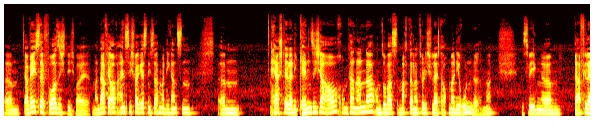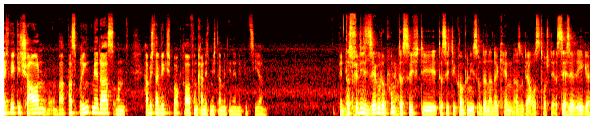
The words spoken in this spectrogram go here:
ähm, da wäre ich sehr vorsichtig, weil man darf ja auch eins nicht vergessen, ich sag mal, die ganzen ähm, Hersteller, die kennen sich ja auch untereinander und sowas macht dann natürlich vielleicht auch mal die Runde. Ne? Deswegen ähm, da vielleicht wirklich schauen, was bringt mir das und habe ich da wirklich Bock drauf und kann ich mich damit identifizieren. Find das finde ich ein sehr guter Punkt, ja. dass sich die, dass sich die Companies untereinander kennen. Also der Austausch, der ist sehr, sehr rege.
